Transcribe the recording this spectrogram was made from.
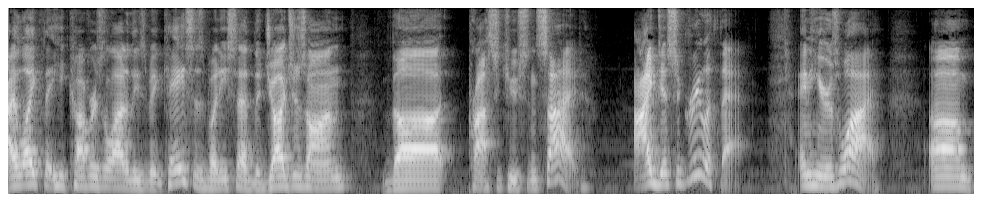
I like that he covers a lot of these big cases, but he said the judge is on the prosecution side. I disagree with that, and here's why. Um,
